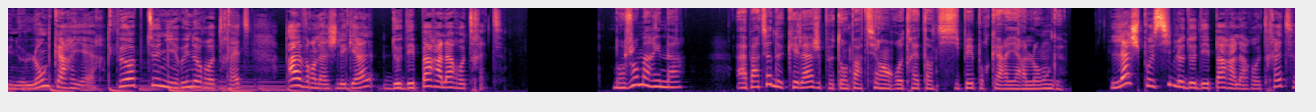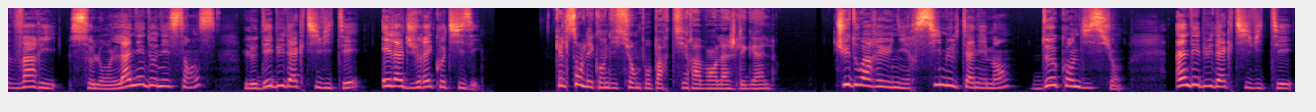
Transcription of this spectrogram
une longue carrière peut obtenir une retraite avant l'âge légal de départ à la retraite. Bonjour Marina. À partir de quel âge peut-on partir en retraite anticipée pour carrière longue? L'âge possible de départ à la retraite varie selon l'année de naissance, le début d'activité et la durée cotisée. Quelles sont les conditions pour partir avant l'âge légal? Tu dois réunir simultanément deux conditions. Un début d'activité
